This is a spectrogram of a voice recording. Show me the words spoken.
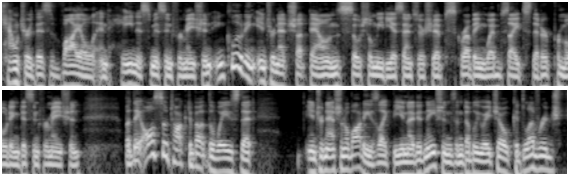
counter this vile and heinous misinformation, including internet shutdowns, social media censorship, scrubbing websites that are promoting disinformation. But they also talked about the ways that international bodies like the United Nations and WHO could leverage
